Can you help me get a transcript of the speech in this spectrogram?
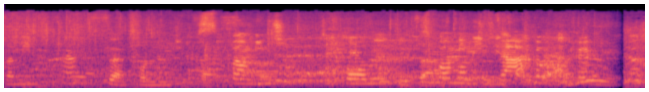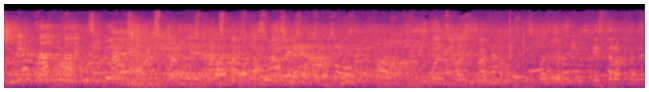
Faminta. Faminta. Faminta. Faminta. Faminta. Después, después, después, después. ¿Qué está la opción de?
